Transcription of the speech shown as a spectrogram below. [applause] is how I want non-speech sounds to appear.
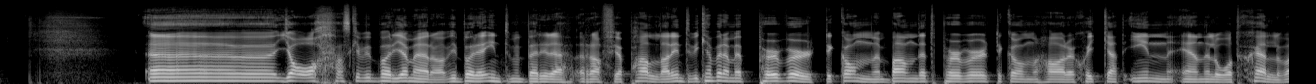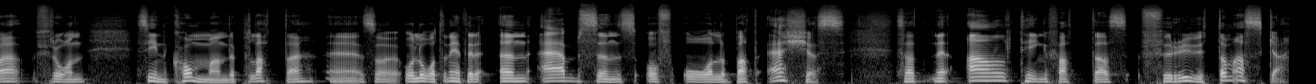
Uh, ja, vad ska vi börja med då? Vi börjar inte med Berry Raff, jag pallar inte. Vi kan börja med Perverticon. Bandet Perverticon har skickat in en låt själva från sin kommande platta. Uh, så, och låten heter An Absence of All But Ashes. Så att när allting fattas förutom aska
